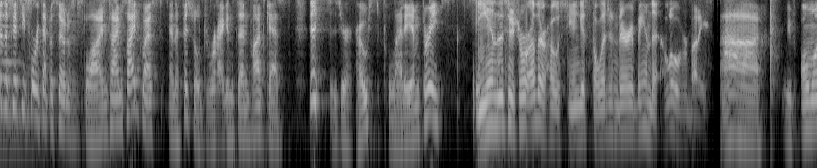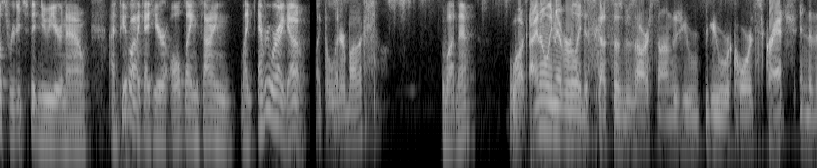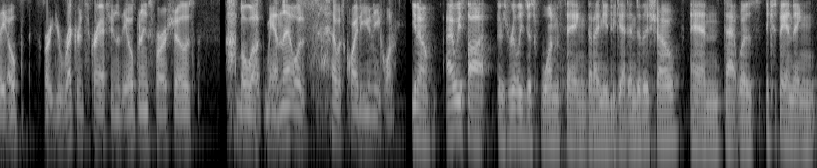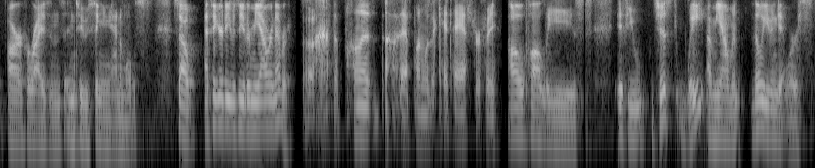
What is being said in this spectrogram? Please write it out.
everyone, and welcome to the 54th episode of Slime Time Side Quest, an official Dragon's Den podcast. This is your host, Palladium3. And this is your other host, Yangus the Legendary Bandit. Hello, everybody. Ah, we've almost reached the new year now. I feel like I hear Auld Lang Syne like everywhere I go. Like the litter box. What now? Look, I know we never really discussed those bizarre songs you you record scratch into the open or you record scratch into the openings for our shows. But look, man, that was that was quite a unique one. You know, I always thought there's really just one thing that I need to get into the show, and that was expanding our horizons into singing animals. So I figured it was either meow or never. Ugh, the pun ugh, that pun was a catastrophe. Oh, please. If you just wait a meowment, they'll even get worse.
